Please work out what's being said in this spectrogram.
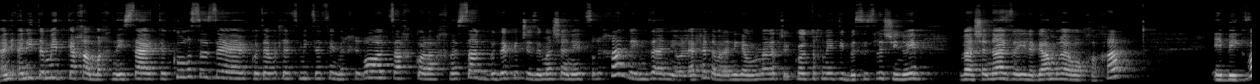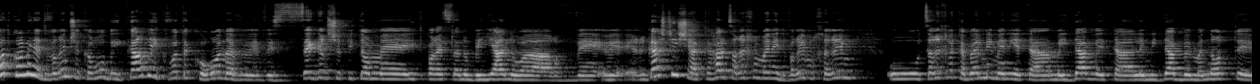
אני, אני תמיד ככה מכניסה את הקורס הזה כותבת לעצמי צפי מכירות סך כל ההכנסות בודקת שזה מה שאני צריכה ועם זה אני הולכת אבל אני גם אומרת שכל תוכנית היא בסיס לשינויים והשנה הזו היא לגמרי ההוכחה. אה, בעקבות כל מיני דברים שקרו בעיקר בעקבות הקורונה וסגר שפתאום אה, התפרץ לנו בינואר והרגשתי שהקהל צריך ממני דברים אחרים הוא צריך לקבל ממני את המידע ואת הלמידה במנות אה,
